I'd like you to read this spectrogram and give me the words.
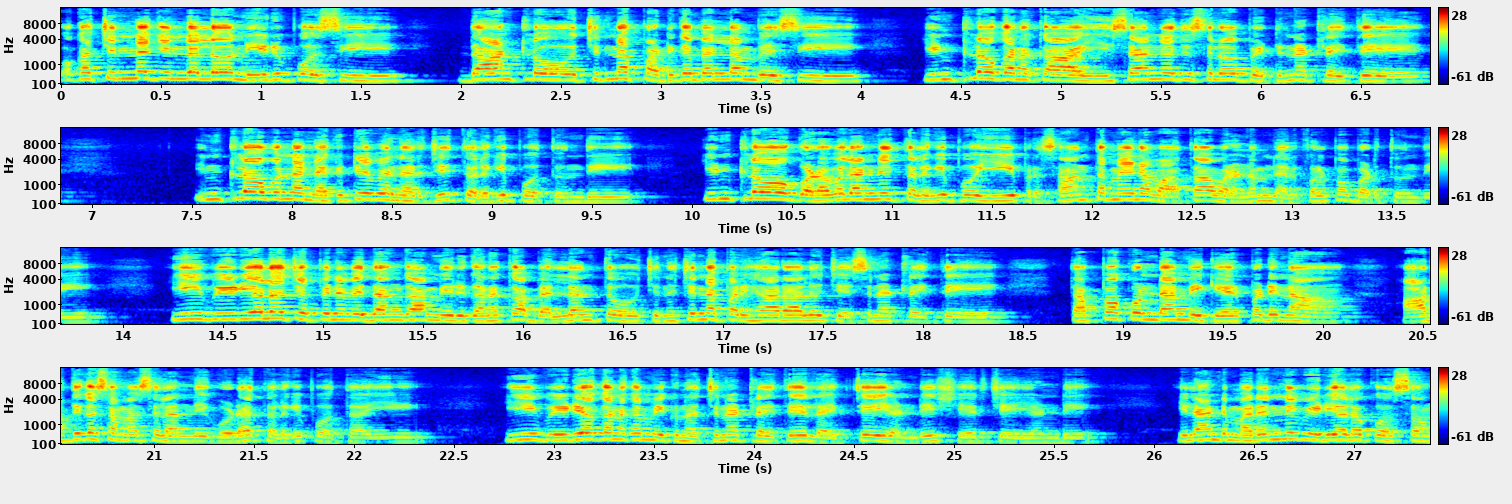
ఒక చిన్న గిన్నెలో నీరు పోసి దాంట్లో చిన్న పటిక బెల్లం వేసి ఇంట్లో గనక ఈశాన్య దిశలో పెట్టినట్లయితే ఇంట్లో ఉన్న నెగటివ్ ఎనర్జీ తొలగిపోతుంది. ఇంట్లో గొడవలన్నీ తొలగిపోయి ప్రశాంతమైన వాతావరణం నెలకొల్పబడుతుంది. ఈ వీడియోలో చెప్పిన విధంగా మీరు గనక బెల్లంతో చిన్న చిన్న పరిహారాలు చేసినట్లయితే తప్పకుండా మీకు ఏర్పడిన ఆర్థిక సమస్యలన్నీ కూడా తొలగిపోతాయి. ఈ వీడియో కనుక మీకు నచ్చినట్లయితే లైక్ చేయండి షేర్ చేయండి. ఇలాంటి మరిన్ని వీడియోల కోసం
